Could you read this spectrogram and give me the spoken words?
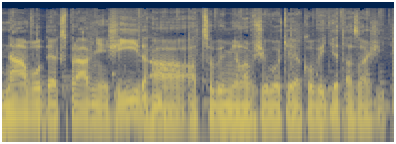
návod, jak správně žít mm. a, a co by měla v životě jako vidět a zažít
